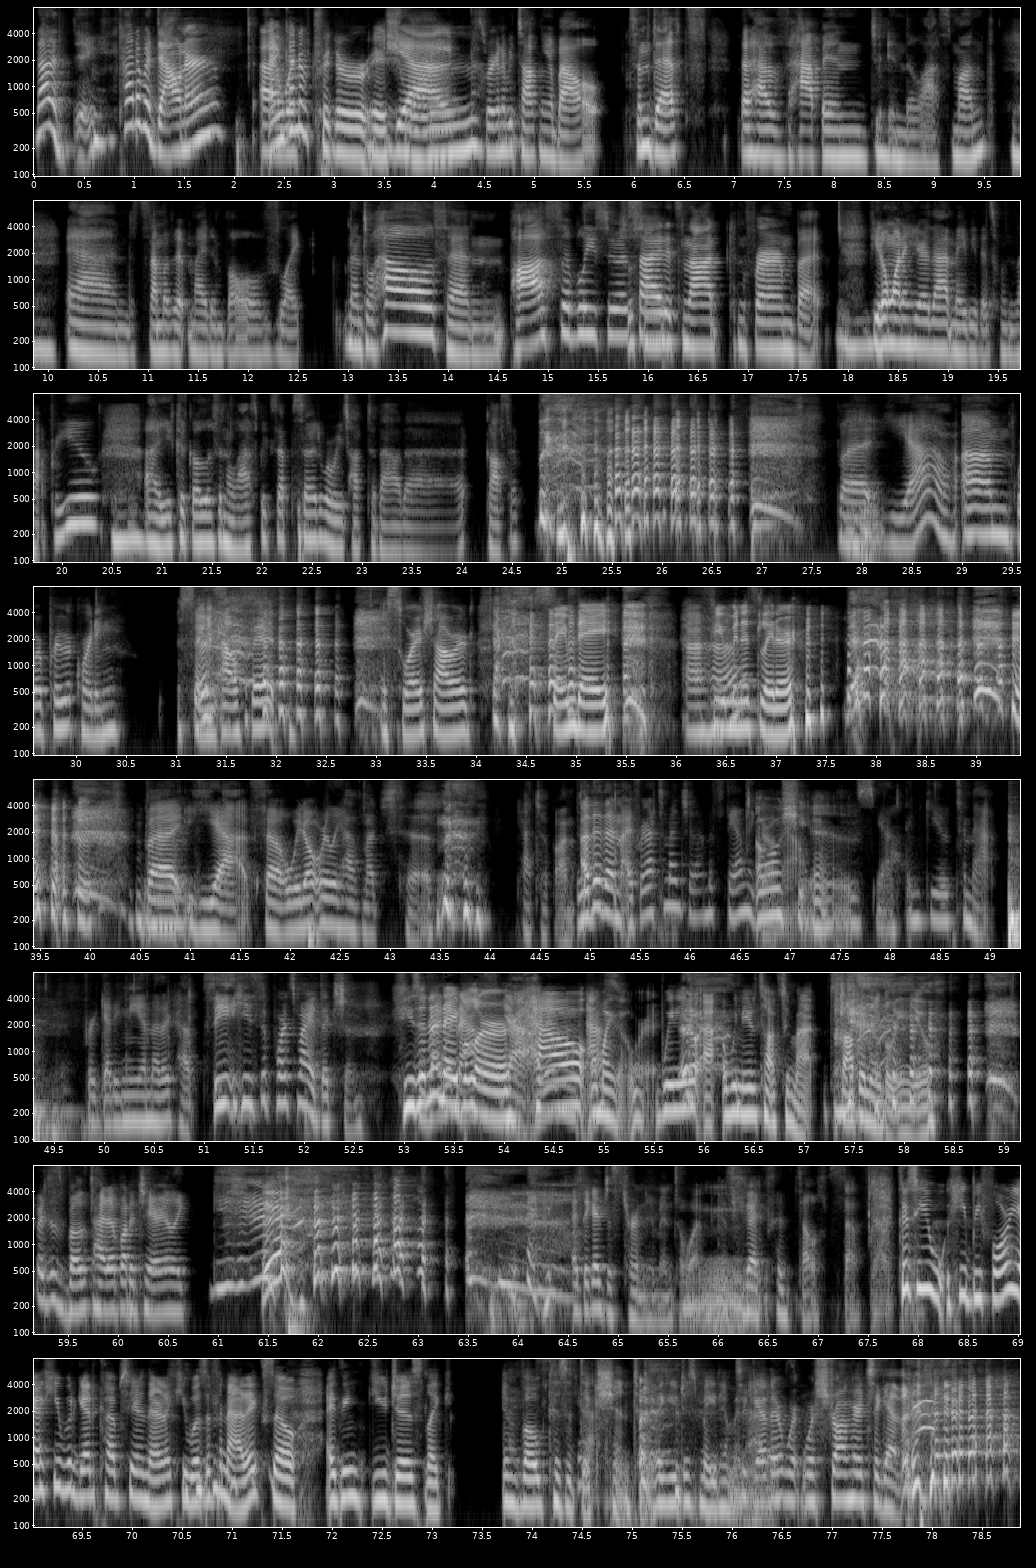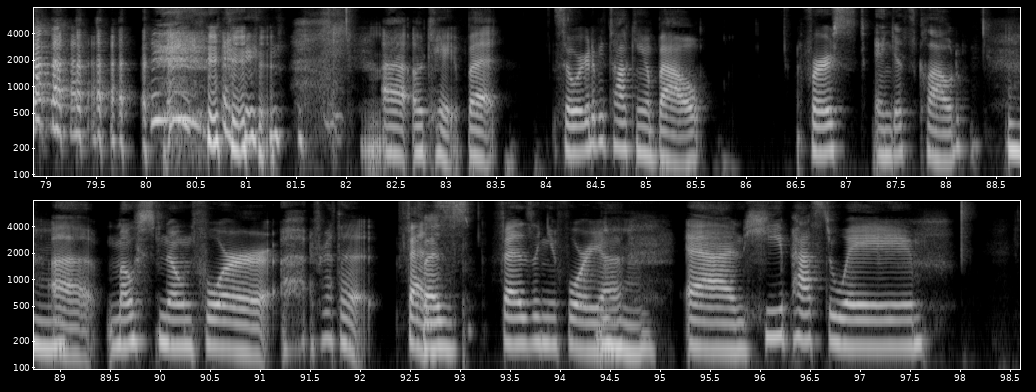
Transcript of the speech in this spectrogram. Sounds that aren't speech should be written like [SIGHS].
not a, kind of a downer. Uh, and kind of trigger-ish yeah, warning. we're going to be talking about some deaths that have happened Mhm. in the last month, Mhm. and some of it might involve like mental health and possibly suicide. It's not confirmed, but if you don't want to hear that, maybe this one's not for you. Mhm. Uh, you could go listen to last week's episode where we talked about uh, gossip. [LAUGHS] but yeah, um, we're pre-recording. Same outfit. [LAUGHS] I swear I showered. Same day. A [LAUGHS] Uh-huh. few minutes later. [LAUGHS] but mm. yeah, so we don't really have much to [LAUGHS] catch up on. Other than I forgot to mention I'm a Stanley girl. oh, now. she is. Yeah, thank you to Matt for getting me another cup. See, he supports my addiction. He's an I didn't ask- enabler. yeah, How? Oh my god. We need to. a- we need to talk to Matt. Stop [LAUGHS] enabling you. We're just both tied up on a chair, like. I think I just turned him into one because he got himself stuff. Because he he before yeah he would get cups here and there like he was a fanatic so I think you just like invoked his yeah. addiction to it. like you just made him together we're, we're stronger together. [LAUGHS] uh, okay, but so we're gonna be talking about first Angus Cloud, Mhm. uh, most known for [SIGHS] I forgot the Fez, Fez. Fez, and Euphoria, Mhm. and he passed away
